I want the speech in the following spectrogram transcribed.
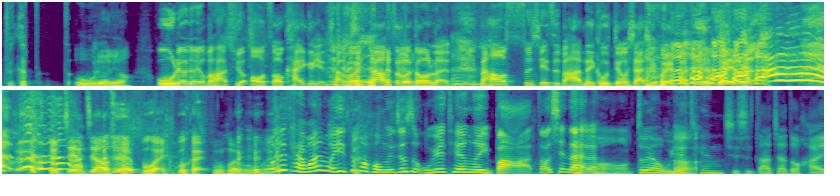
这个。五五六六，五五六六有办法去欧洲开一个演唱会，要这么多人，然后孙协志把他内裤丢下去，会 会有人啊，尖叫？不会，不会，不会，不会。我觉得台湾唯一这么红的就是五月天而已吧，到现在还在红。哦，对啊，五月天其实大家都还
